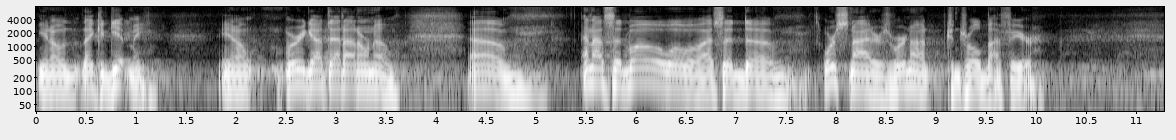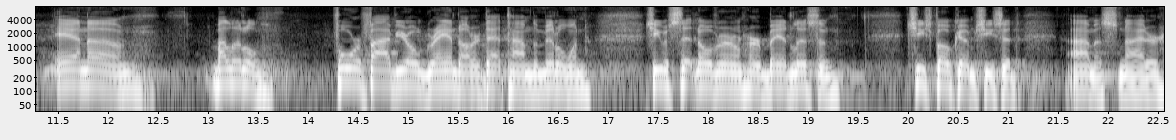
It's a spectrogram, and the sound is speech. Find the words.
You know, they could get me. You know, where he got that, I don't know." Um, and I said, "Whoa, whoa, whoa!" I said, uh, "We're Sniders. We're not controlled by fear." And uh, my little four or five year old granddaughter at that time, the middle one, she was sitting over there on her bed listening. She spoke up and she said, I'm a Snider,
